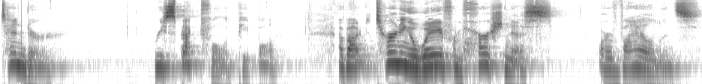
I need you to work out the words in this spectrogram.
tender, respectful of people, about turning away from harshness or violence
